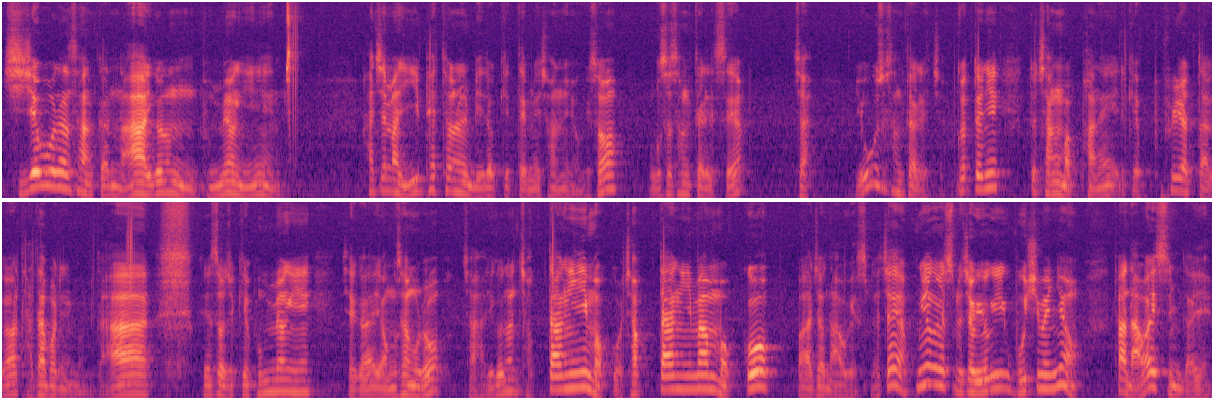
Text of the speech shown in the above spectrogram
지저분한 상한가는 아 이거는 분명히 하지만 이 패턴을 믿었기 때문에 저는 여기서 여기서 상대를 했어요. 자, 여기서 상대를 했죠. 그랬더니 또장 막판에 이렇게 풀렸다가 닫아버리는 겁니다. 아, 그래서 어저께 분명히 제가 영상으로 자 이거는 적당히 먹고 적당히만 먹고 빠져나오겠습니다. 제가 공약하겠습니다. 저 여기 보시면요 다 나와 있습니다. 예.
